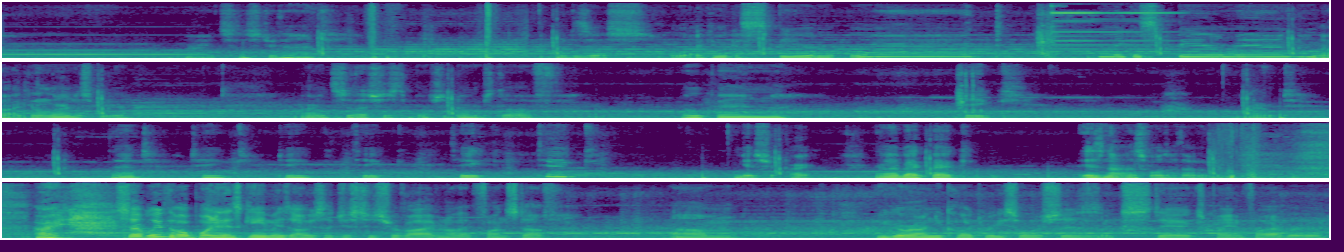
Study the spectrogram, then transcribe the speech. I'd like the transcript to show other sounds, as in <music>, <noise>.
Alright, so let's do that. What is this? Oh, I can make a spear? What? Make a spear, man? No, I can learn a spear. Alright, so that's just a bunch of dumb stuff. Open. Take. Alright. That. Take. Take. Take. Take. Take. Yeah, sure. Alright. Now my backpack is not as full as I thought it would be. Alright, so I believe the whole point of this game is obviously just to survive and all that fun stuff. Um, you go around, you collect resources like sticks, plant fiber,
